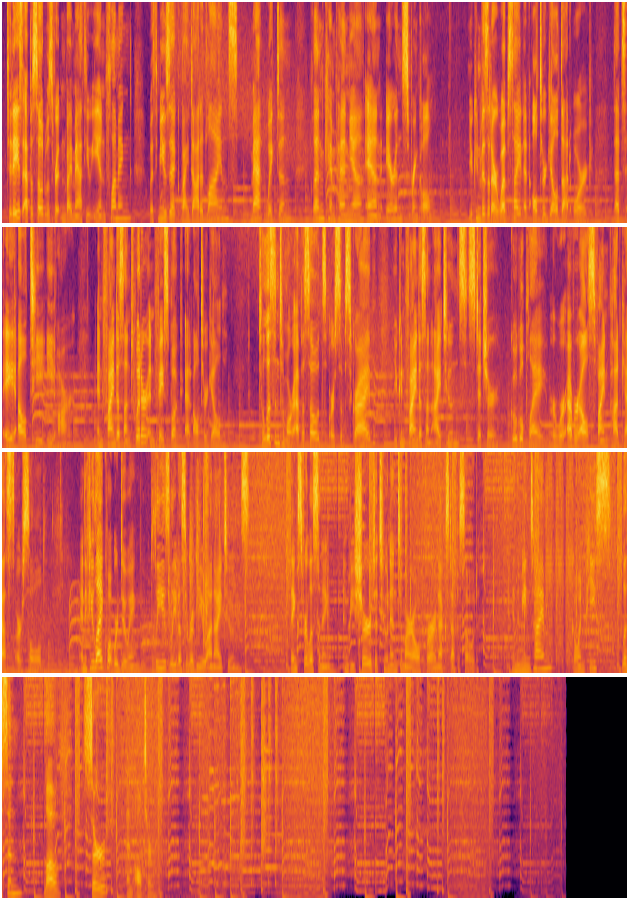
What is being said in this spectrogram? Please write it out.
Today's episode was written by Matthew Ian Fleming, with music by Dotted Lines, Matt Wigton, Glenn Campagna, and Aaron Sprinkle. You can visit our website at alterguild.org. That's A L T E R. And find us on Twitter and Facebook at Alter Guild. To listen to more episodes or subscribe, you can find us on iTunes, Stitcher, Google Play, or wherever else fine podcasts are sold. And if you like what we're doing, please leave us a review on iTunes. Thanks for listening, and be sure to tune in tomorrow for our next episode. In the meantime, go in peace, listen, love, serve, and alter.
